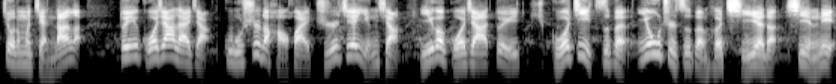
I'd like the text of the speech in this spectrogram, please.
就那么简单了。对于国家来讲，股市的好坏直接影响一个国家对于国际资本、优质资本和企业的吸引力。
